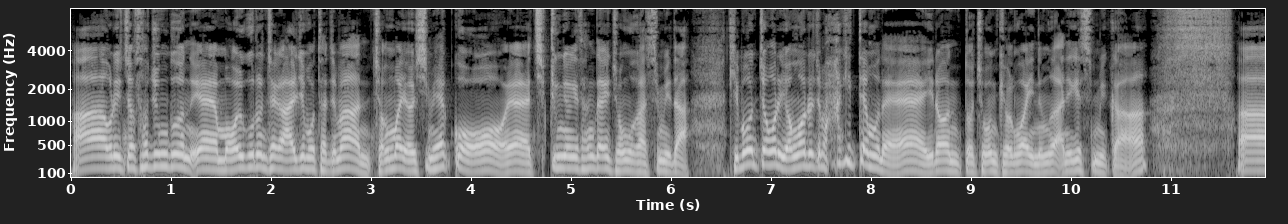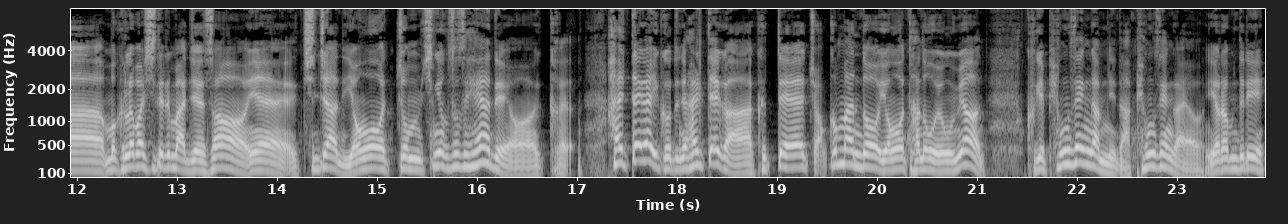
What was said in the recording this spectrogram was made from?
아, 우리 저 서준군, 예, 뭐 얼굴은 제가 알지 못하지만 정말 열심히 했고, 예, 집중력이 상당히 좋은 것 같습니다. 기본적으로 영어를 좀 하기 때문에 이런 또 좋은 결과가 있는 거 아니겠습니까? 아, 뭐 글로벌 시대를 맞이해서 예, 진짜 영어 좀 신경 써서 해야 돼요. 그, 할 때가 있거든요. 할 때가 그때 조금만 더 영어 단어 외우면 그게 평생 갑니다. 평생 가요. 여러분들이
